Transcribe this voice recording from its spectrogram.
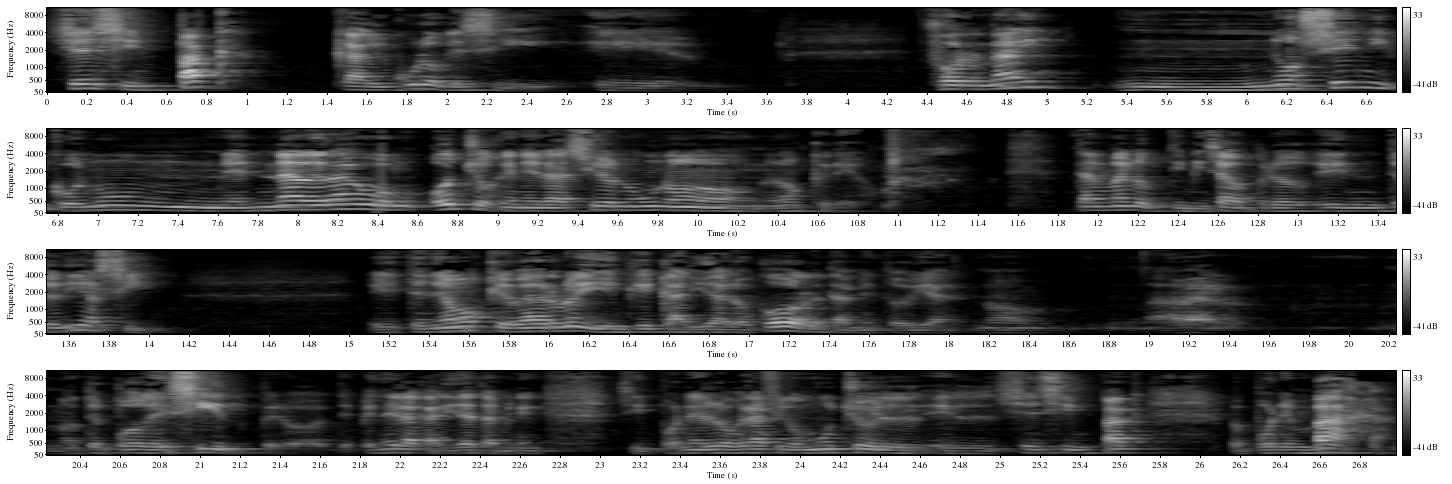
Genshin Pack, calculo que sí. Eh, Fortnite, mm, no sé ni con un Snapdragon 8 generación 1, no creo. Tan mal optimizado, pero en teoría sí. Eh, tenemos que verlo y en qué calidad lo corre también todavía. No, a ver, no te puedo decir, pero depende de la calidad también. Si pones los gráficos mucho, el, el Genshin Pack lo pone en baja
